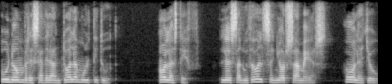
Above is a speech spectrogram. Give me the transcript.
Un hombre se adelantó a la multitud. Hola, Steve. Le saludó el señor Summers. Hola, Joe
